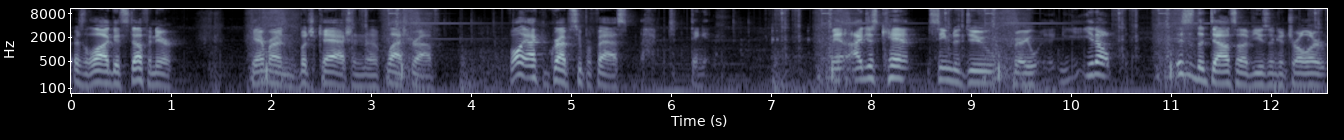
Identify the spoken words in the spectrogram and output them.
There's a lot of good stuff in here. Camera and bunch of cash and a flash drive. If only I could grab super fast. Ah, dang it. Man, I just can't seem to do very... You know, this is the downside of using controller.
